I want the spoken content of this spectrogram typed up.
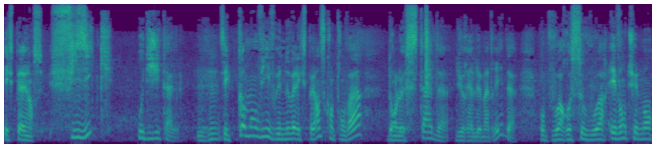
expérience physique ou digitale. Mhm. C'est comment vivre une nouvelle expérience quand on va dans le stade du Real de Madrid pour pouvoir recevoir éventuellement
